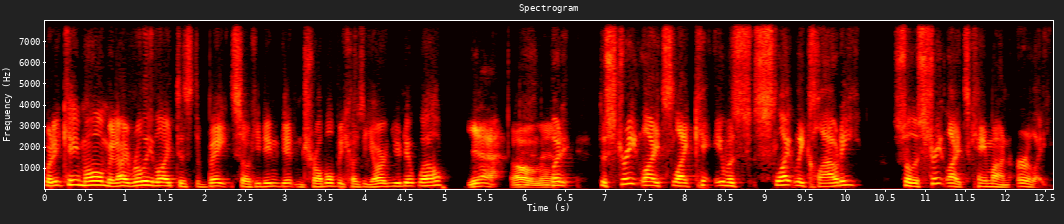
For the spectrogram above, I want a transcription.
But he came home, and I really liked his debate, so he didn't get in trouble because he argued it well. Yeah. Oh man. But the street lights like it was slightly cloudy so the street lights came on early.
